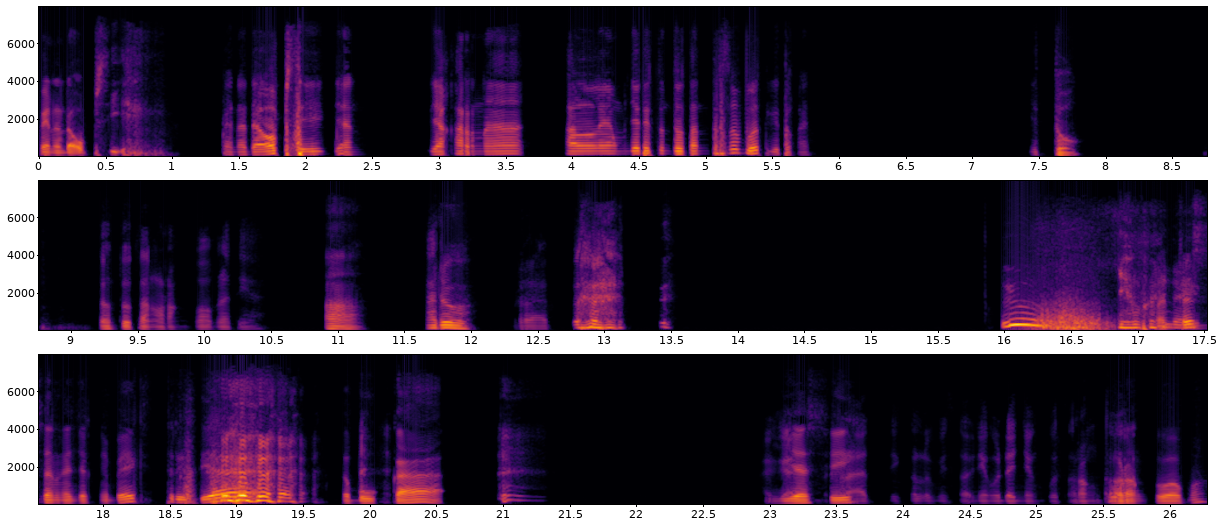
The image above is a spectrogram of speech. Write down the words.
pengen ada opsi pengen ada opsi dan ya karena hal yang menjadi tuntutan tersebut gitu kan itu Tuntutan orang tua berarti ya. ah Aduh, berat. uh Gimana ini? pantesan ngajaknya backstreet ya kebuka Agak Iya sih. kalau misalnya udah nyangkut orang tua. orang tua mah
